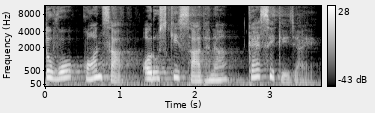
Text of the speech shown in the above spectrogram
तो वो कौन सा और उसकी साधना कैसे की जाए?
